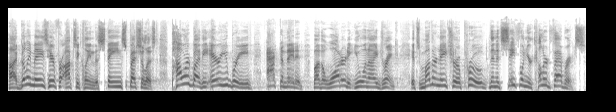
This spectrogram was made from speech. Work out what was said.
Hi, Billy Mays here for OxiClean, the stain specialist. Powered by the air you breathe, activated by the water that you and I drink. It's Mother Nature approved, then it's safe on your colored fabrics.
